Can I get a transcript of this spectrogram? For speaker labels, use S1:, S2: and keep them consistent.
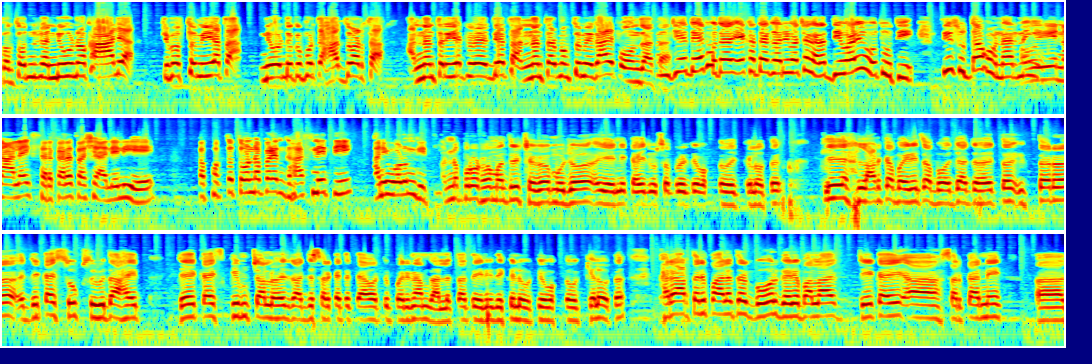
S1: फक्त तुमच्या निवडणुका आल्या की बस तुम्ही येता. निवडणुकीपुरता हात जोडता. आणि नंतर एक वेळ देता नंतर मग तुम्ही गायब होऊन जाता.
S2: जे देत होत्या एखाद्या गरीबाच्या घरात दिवाळी होत होती ती सुद्धा होणार नाही
S3: हे नालायक सरकारच अशी आलेली आहे. का फक्त तोंडापर्यंत घास नेती आणि ओढून घेते.
S4: अन्न पुरवठा मंत्री छगन भुजबळ यांनी काही दिवसापूर्वी ते वक्तव्य केलं होतं की लाडका बहिणीचा बोजा जो आहे तर इतर जे काही सुख सुविधा आहेत जे काही स्कीम चालू आहेत राज्य सरकारच्या त्यावरती परिणाम झाल्याचा त्यांनी देखील होते वक्तव्य केलं होतं. खऱ्या अर्थाने पाहिलं तर गोर गरिबाला जे काही सरकारने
